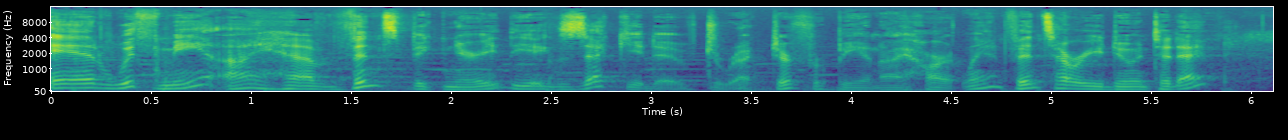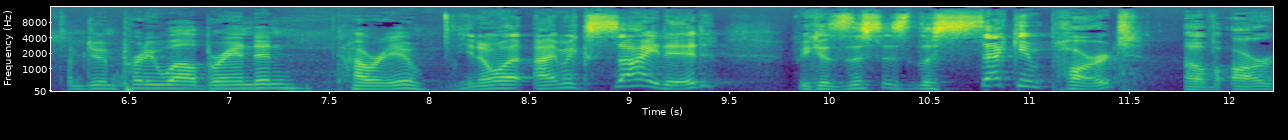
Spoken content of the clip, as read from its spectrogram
And with me, I have Vince Vigneri, the Executive Director for BNI Heartland. Vince, how are you doing today? I'm doing pretty well, Brandon. How are you? You know what? I'm excited because this is the second part of our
